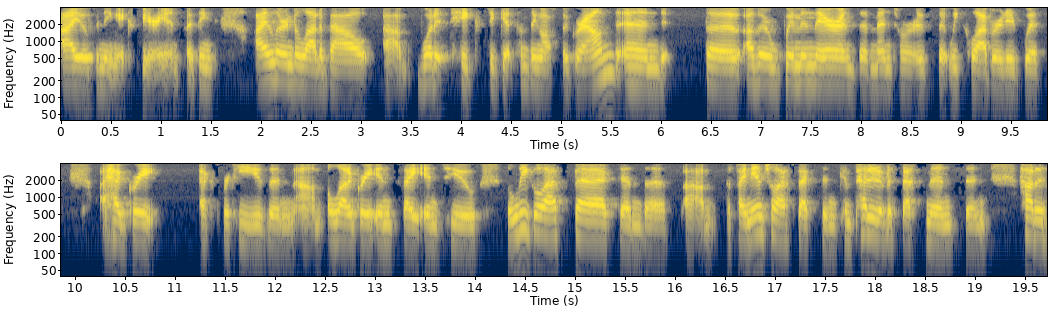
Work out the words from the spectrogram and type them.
eye-opening experience. I think I learned a lot about um, what it takes to get something off the ground and the other women there and the mentors that we collaborated with I had great expertise and um, a lot of great insight into the legal aspect and the um, the financial aspect and competitive assessments and how to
